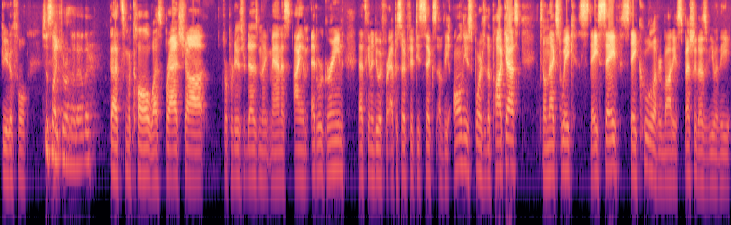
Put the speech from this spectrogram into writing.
Beautiful. Just like throwing that out there. That's McCall, Wes Bradshaw, for producer Desmond McManus. I am Edward Greene. That's going to do it for episode 56 of the all new Sports of the podcast. Until next week, stay safe, stay cool, everybody, especially those of you in the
